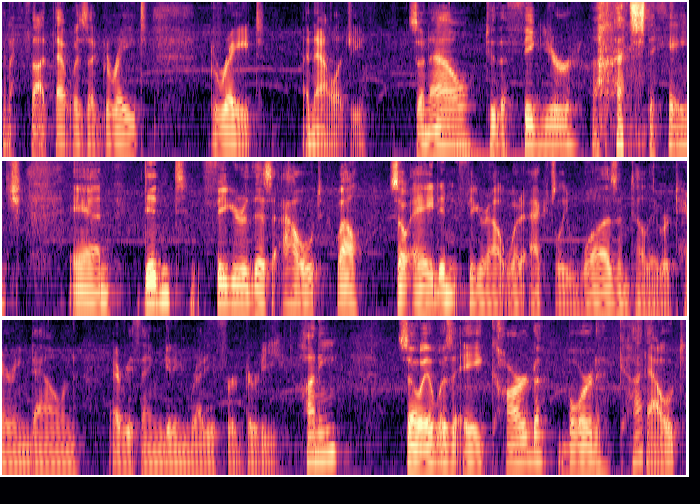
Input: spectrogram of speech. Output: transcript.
And I thought that was a great, great analogy. So now to the figure on stage. And didn't figure this out. Well, so A didn't figure out what it actually was until they were tearing down everything, getting ready for Dirty Honey. So it was a cardboard cutout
